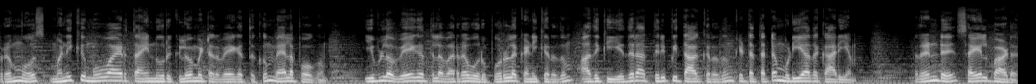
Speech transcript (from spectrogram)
பிரம்மோஸ் மணிக்கு மூவாயிரத்து ஐநூறு கிலோமீட்டர் வேகத்துக்கும் மேல போகும். இவ்வளோ வேகத்துல வர்ற ஒரு பொருளை கணிக்கிறதும் அதுக்கு எதிராக திருப்பி தாக்குறதும் கிட்டத்தட்ட முடியாத காரியம். ரெண்டு செயல்பாடு.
